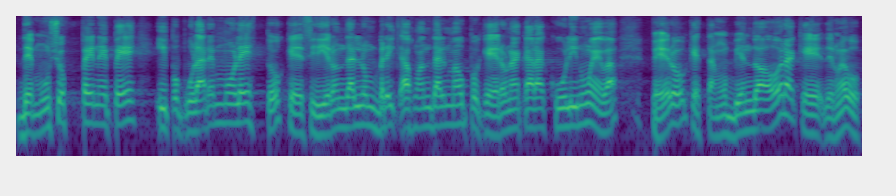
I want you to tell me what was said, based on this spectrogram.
de muchos PNP y populares molestos que decidieron darle un break a Juan Dalmau porque era una cara cool y nueva, pero que estamos viendo ahora que, de nuevo,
